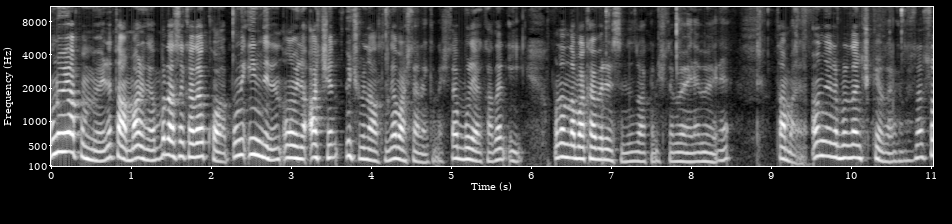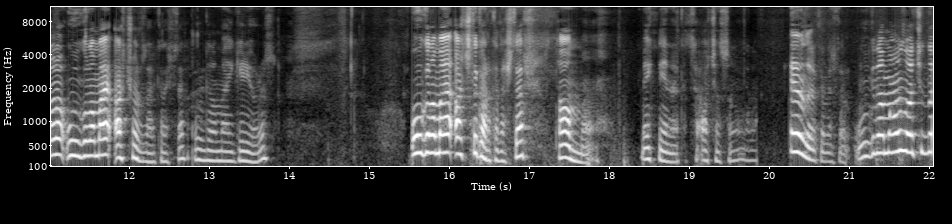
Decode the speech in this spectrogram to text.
Bunu yapın böyle tamam arkadaşlar. Burası kadar kolay. Bunu indirin oyunu açın. 3000 altıyla başlayın arkadaşlar. Buraya kadar iyi. Buradan da bakabilirsiniz. Bakın işte böyle böyle. Tamam. De buradan çıkıyoruz arkadaşlar. Sonra uygulamayı açıyoruz arkadaşlar. Uygulamaya giriyoruz. Uygulamayı açtık arkadaşlar. Tamam mı? Bekleyin arkadaşlar. Açılsın uygulama. Evet arkadaşlar. Uygulamamız açıldı.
